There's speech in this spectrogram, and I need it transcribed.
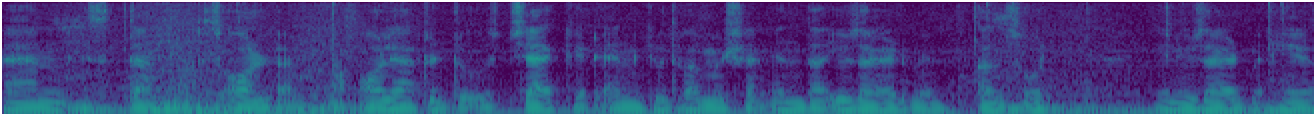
And it's done. It's all done. Now all you have to do is check it and give the permission in the user admin console in user admin here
